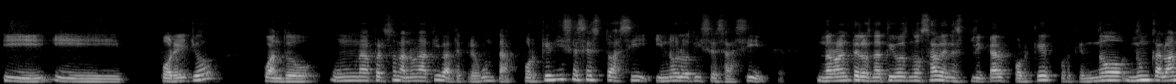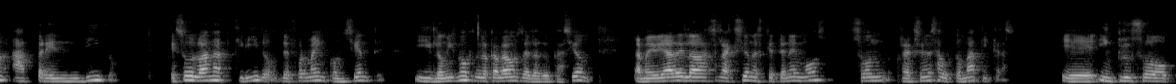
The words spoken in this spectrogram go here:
y, por ello cuando una persona no nativa te pregunta, ¿por qué dices esto así y no lo dices así? Normalmente los nativos no saben explicar por qué, porque no, nunca lo han aprendido. Eso lo han adquirido de forma inconsciente. Y lo mismo que lo que hablamos de la educación. La mayoría de las reacciones que tenemos son reacciones automáticas. Eh, incluso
